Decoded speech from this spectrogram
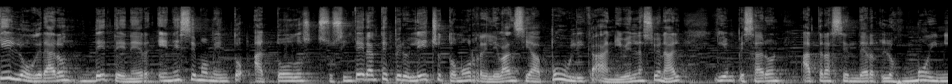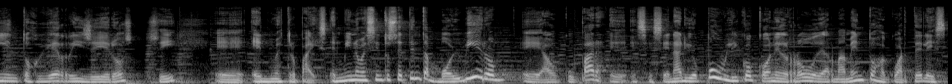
que lograron detener en ese momento a todos sus integrantes, pero el hecho tomó relevancia pública a nivel nacional y empezaron a trascender los movimientos guerrilleros, ¿sí? Eh, en nuestro país. En 1970 volvieron eh, a ocupar eh, ese escenario público con el robo de armamentos a cuarteles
